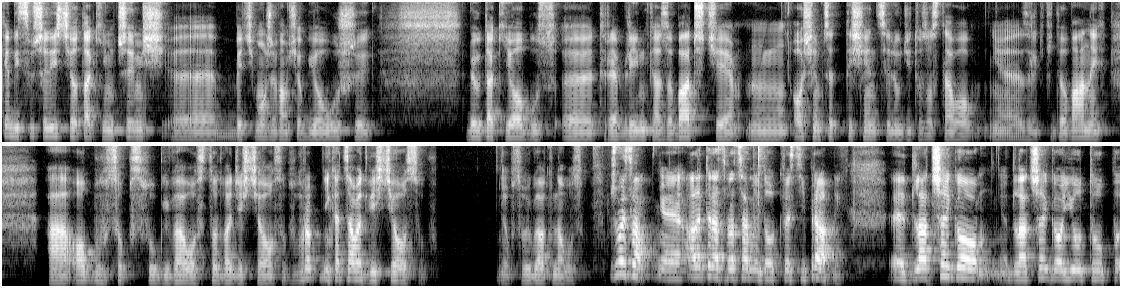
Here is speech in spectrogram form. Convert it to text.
kiedyś słyszeliście o takim czymś, e, być może Wam się obiło uszy. Był taki obóz e, Treblinka, zobaczcie, mm, 800 tysięcy ludzi tu zostało e, zlikwidowanych, a obóz obsługiwało 120 osób, niecałe 200 osób obsługiwał ten obóz. Proszę Państwa, e, ale teraz wracamy do kwestii prawnych. E, Dlaczego, dlaczego YouTube e,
